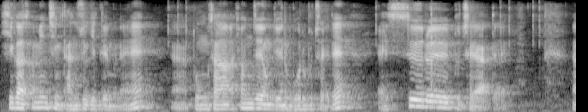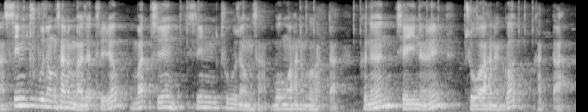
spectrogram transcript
시가 3인칭 단수기 때문에 아, 동사 현재형 뒤에는 뭐를 붙여야 돼? S를 붙여야 돼. 아, sim 투부정사는 맞아 틀려? 맞지. sim 투부정사 뭐뭐 하는 것 같다. 그는 제인을 좋아하는 것 같다.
